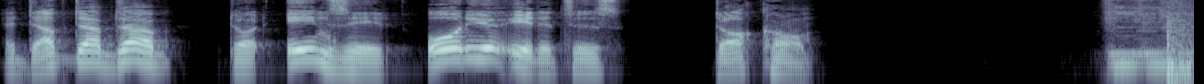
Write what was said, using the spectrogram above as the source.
at www.nzaudioeditors.com.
